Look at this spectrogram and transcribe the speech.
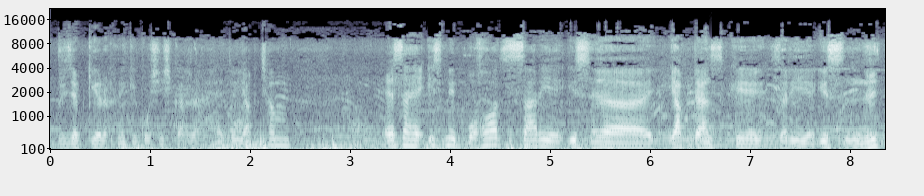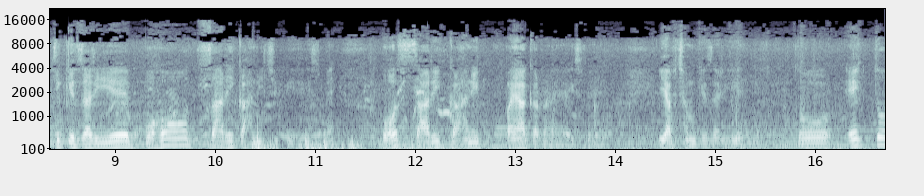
प्रिजर्व किए रखने की कोशिश कर रहा है। तो यक्षम ऐसा है इसमें बहुत सारे इस यक डांस के ज़रिए इस नृत्य के ज़रिए बहुत सारी कहानी छिपी है इसमें। बहुत सारी कहानी बयां कर रहा है इसमें। याकछम के ज़रिए। तो एक तो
